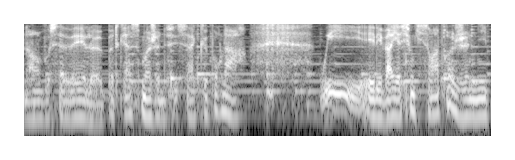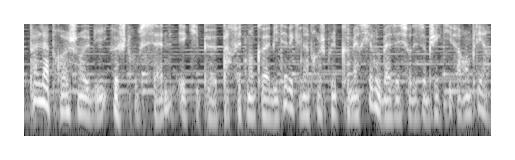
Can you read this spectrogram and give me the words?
non, vous savez, le podcast, moi je ne fais ça que pour l'art. Oui, et les variations qui s'en rapprochent. Je nie pas l'approche en hobby que je trouve saine et qui peut parfaitement cohabiter avec une approche plus commerciale ou basée sur des objectifs à remplir.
